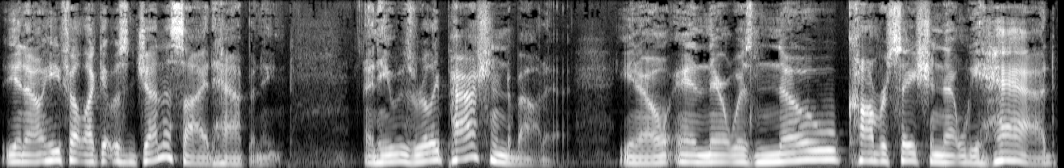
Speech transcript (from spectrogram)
You know, he felt like it was genocide happening, and he was really passionate about it. You know, and there was no conversation that we had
